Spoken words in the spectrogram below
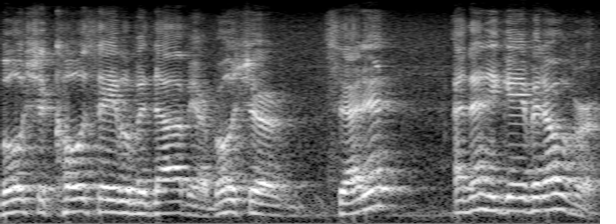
Moshe Kosev Medaber, Moshe said it, and then he gave it over.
